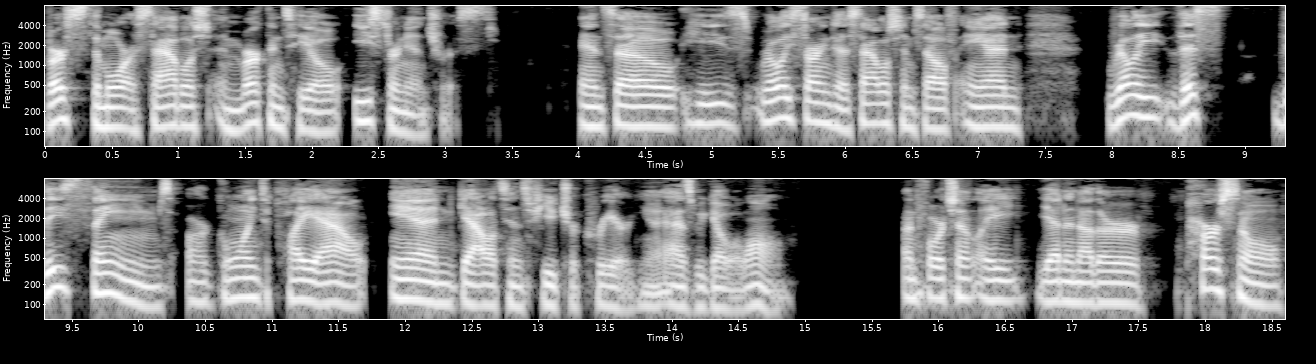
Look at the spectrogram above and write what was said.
versus the more established and mercantile Eastern interests. And so he's really starting to establish himself and really this these themes are going to play out in Gallatin's future career, you know, as we go along. Unfortunately, yet another personal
